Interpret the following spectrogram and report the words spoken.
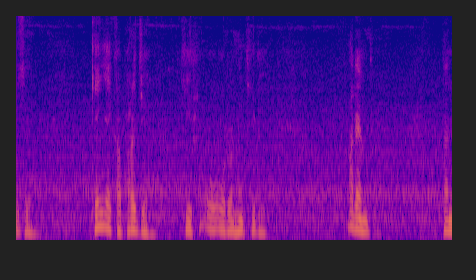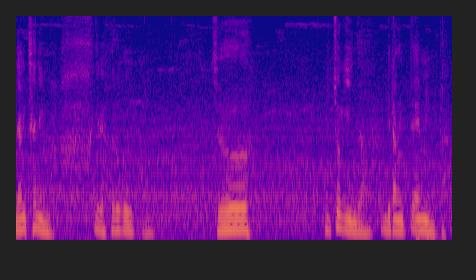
보세요. 굉장히 가파르죠. 길, 오- 오르는 길이. 아래는 단장천이 막 이래 흐르고 있고, 저, 이쪽이 이제 밀양댐입니다.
